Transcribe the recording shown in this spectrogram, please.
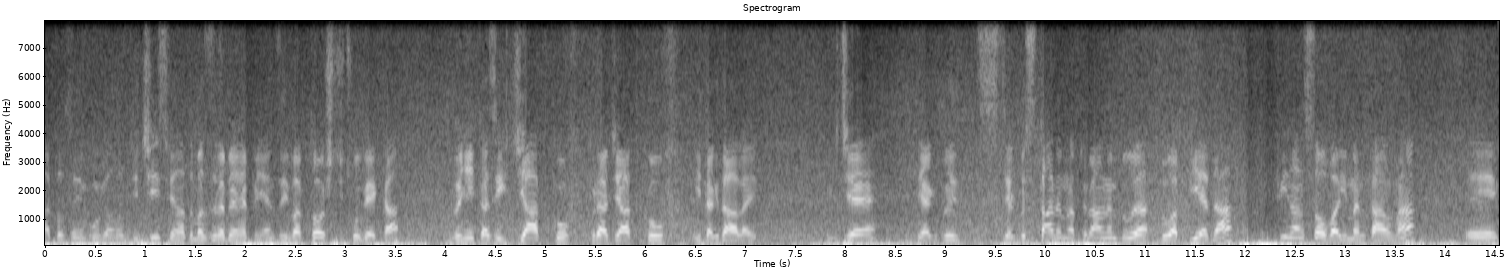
a to, co im mówiono w dzieciństwie na temat zarabiania pieniędzy i wartości człowieka, wynika z ich dziadków, pradziadków i tak dalej, gdzie jakby, jakby stanem naturalnym była, była bieda finansowa i mentalna, y,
